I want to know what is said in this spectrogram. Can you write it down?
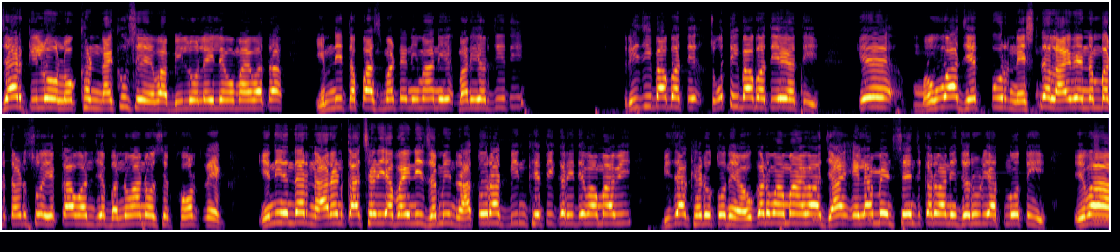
હજાર કિલો લોખંડ નાખ્યું છે એવા બિલો લઈ લેવામાં આવ્યા હતા. એમની તપાસ માટેની મારી અરજી હતી. ત્રીજી બાબત ચોથી બાબત એ હતી કે Mahuva Jetpur national highway number ત્રણસો એકાવન જે બનવાનો છે ફોર ટ્રેક, એની અંદર નારણ કાછડિયાભાઈની જમીન રાતોરાત બિનખેતી કરી દેવામાં આવી. બીજા ખેડૂતોને અવગણવામાં આવ્યા. જ્યાં એલામેન્ટ ચેન્જ કરવાની જરૂરિયાત નહોતી. એવા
